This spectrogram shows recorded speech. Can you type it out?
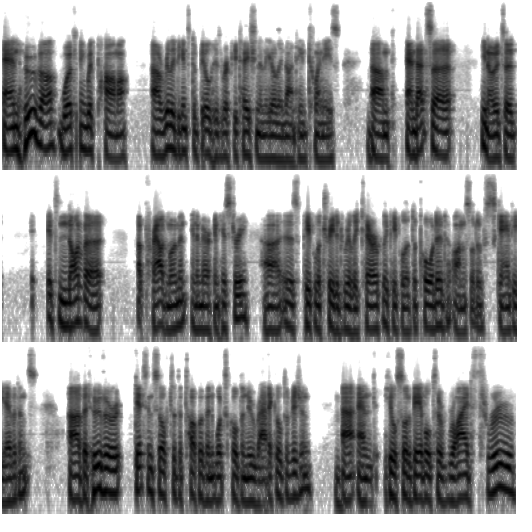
And Hoover, working with Palmer, uh, really begins to build his reputation in the early 1920s. Hmm. Um, and that's a, you know, it's a it's not a a proud moment in American history. Uh, as people are treated really terribly, people are deported on sort of scanty evidence. Uh, but Hoover gets himself to the top of an, what's called the New Radical Division, mm-hmm. uh, and he'll sort of be able to ride through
